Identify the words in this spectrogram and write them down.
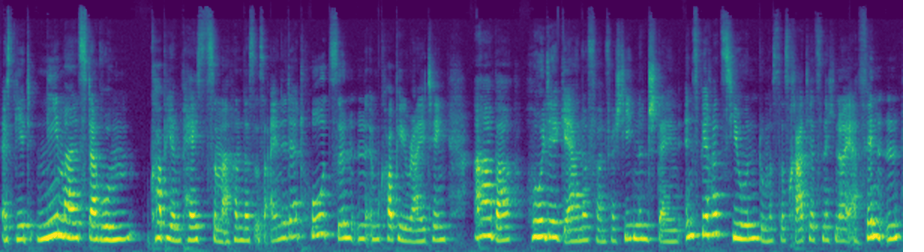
es geht niemals darum, Copy and Paste zu machen. Das ist eine der Todsünden im Copywriting. Aber hol dir gerne von verschiedenen Stellen Inspiration. Du musst das Rad jetzt nicht neu erfinden.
